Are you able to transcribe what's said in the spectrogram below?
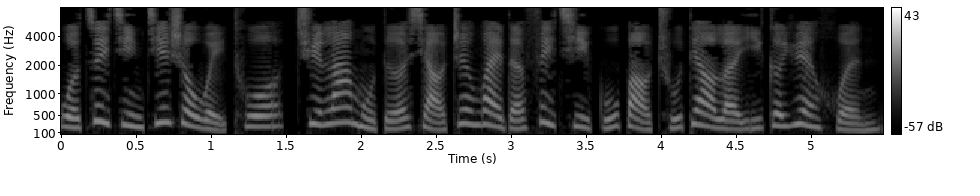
我最近接受委托，去拉姆德小镇外的废弃古堡除掉了一个怨魂。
